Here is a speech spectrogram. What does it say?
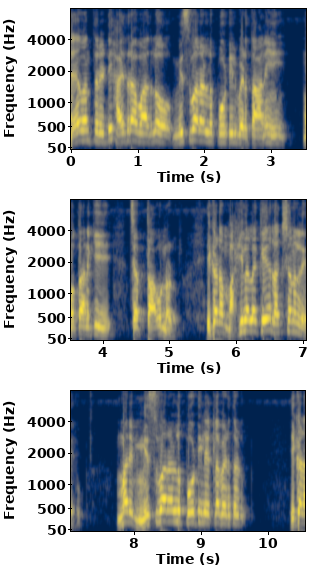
రేవంత్ రెడ్డి హైదరాబాద్లో మిస్ వరల్డ్ పోటీలు పెడతా అని మొత్తానికి చెప్తా ఉన్నాడు. ఇక్కడ మహిళలకే రక్షణ లేదు. మరి మిస్ వరల్డ్ పోటీలు ఎట్లా పెడతాడు? ఇక్కడ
